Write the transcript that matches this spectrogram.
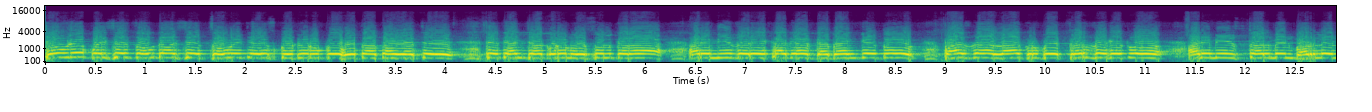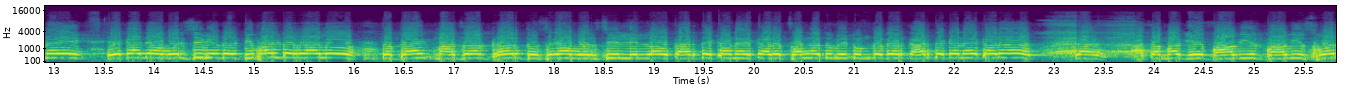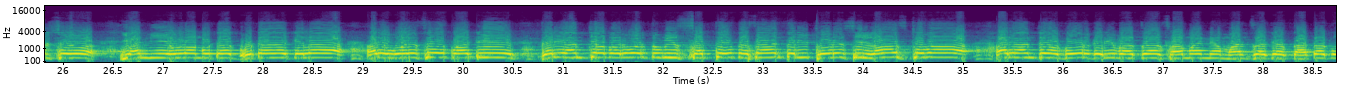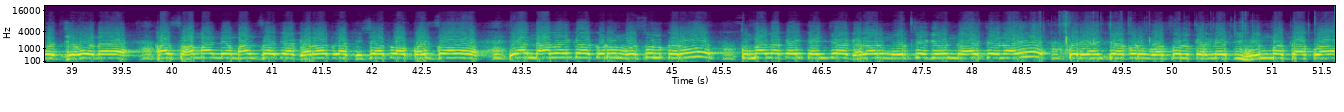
जेवढे पैसे चौदाशे चव्वेचाळीस कोटी रुपये होतात याचे ते त्यांच्याकडून वसूल करा. अरे मी जर एखाद्या बँकेतून पाच दहा लाख रुपये कर्ज घेतलं आणि मी इन्स्टॉलमेंट भरले नाही एखाद्या वर्षी मी जर डिफॉल्टर राहिलो तर बँक माझं घर दुसऱ्या वर्षी लिलाव काढते का नाही काढत? सांगा तुम्ही तुमचं घर काढते का नाही काढत? तर आता मग हे बावीस बावीस वर्ष यांनी एवढा मोठा घोटाळा केला. अरे वळसे पाटील जरी आमच्या बरोबर तुम्ही सत्तेत असाल तरी थोडीशी लाच ठेवा. अरे आमच्या गोर गरीबाचा सामान्य माणसाच्या ताटातलं जेवण आहे. हा सामान्य माणसाच्या घरातला खिशातला पैसा आहे. या नालायकाकडून वसूल करून तुम्हाला काही त्यांच्या घरावर मोर्चे घेऊन जायचे नाही तर यांच्याकडून वसूल करण्याची हिंमत दाखवा.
